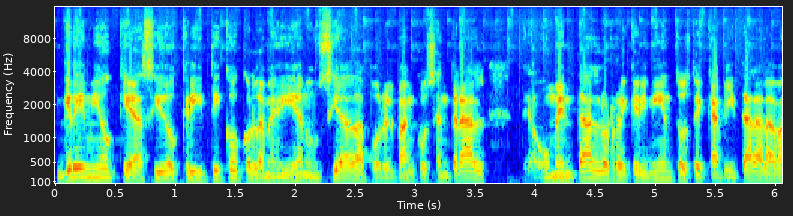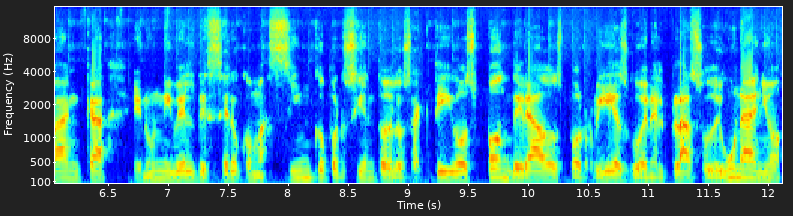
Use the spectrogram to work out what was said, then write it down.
gremio que ha sido crítico con la medida anunciada por el Banco Central de aumentar los requerimientos de capital a la banca en un nivel de 0,5% de los activos ponderados por riesgo en el plazo de un año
